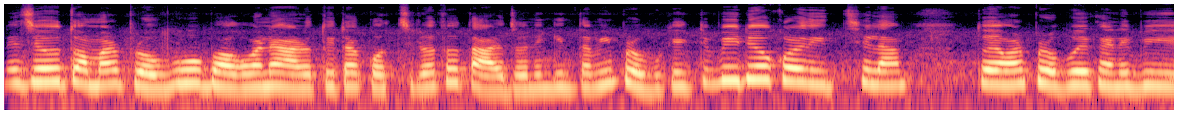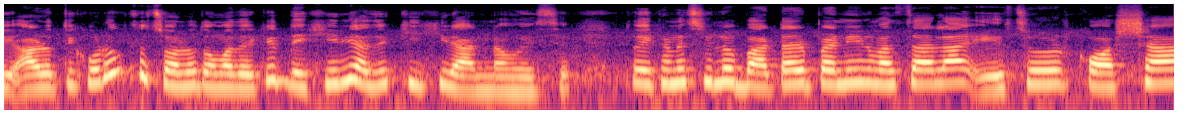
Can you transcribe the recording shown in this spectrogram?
যেহেতু আমার প্রভু ভগবানের আরতিটা করছিল, তো তার জন্য কিন্তু আমি প্রভুকে একটু ভিডিও করে দিচ্ছিলাম। তো আমার প্রভু এখানে আরতি করুক, তো চলো তোমাদেরকে দেখিয়ে দিই আজকে কী কী রান্না হয়েছে। তো এখানে ছিল বাটার পানির মশালা, এঁচোড়, কষা,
